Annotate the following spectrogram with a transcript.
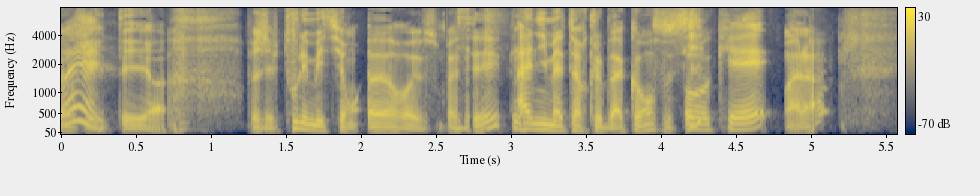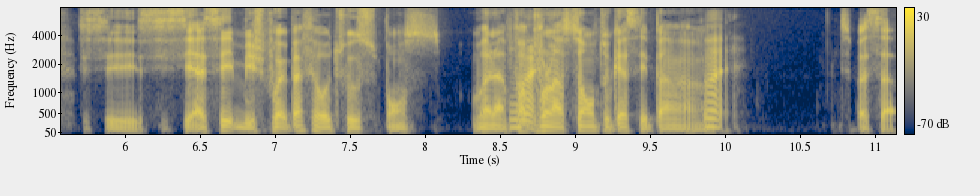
Ah ouais. j'ai été. euh, enfin, j'ai tous les métiers en heure euh, sont passés. Animateur club vacances aussi. Ok. Voilà. C'est c'est- c'est assez, mais je pourrais pas faire autre chose, je pense. Voilà. Enfin, pour l'instant, en tout cas, c'est pas. Ouais. C'est pas ça.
